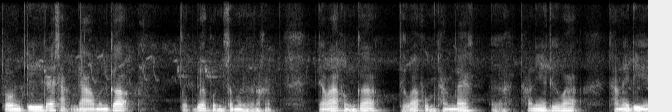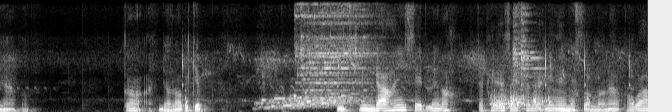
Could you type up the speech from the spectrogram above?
โจมตีได้สามดาวมันก็จบด้วยผลเสมอนะครับ แต่ว่าผมก็ถือว่าผมทำได้เออเท่านี้ถือว่าทำได้ดีนะครับผมก็เดี๋ยวเราไปเก็บ อีกหนึ่งดาวให้เสร็จเลยเนาะจะแพ้จะชนะยังไงไม่สนหรอกนะครับเพราะว่า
